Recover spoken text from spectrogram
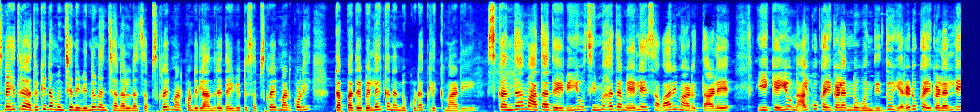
ಸ್ನೇಹಿತರೆ ಅದಕ್ಕಿಂತ ಮುಂಚೆ ನೀವು ಇನ್ನೂ ನನ್ನ ಚಾನಲ್ನ ಸಬ್ಸ್ಕ್ರೈಬ್ ಮಾಡ್ಕೊಂಡಿಲ್ಲ ಅಂದರೆ ದಯವಿಟ್ಟು ಸಬ್ಸ್ಕ್ರೈಬ್ ಮಾಡ್ಕೊಳ್ಳಿ. ತಪ್ಪದೆ ಬೆಲ್ಲೈಕನನ್ನು ಕೂಡ ಕ್ಲಿಕ್ ಮಾಡಿ. ಸ್ಕಂದ ಮಾತಾ ದೇವಿಯು ಸಿಂಹದ ಮೇಲೆ ಸವಾರಿ ಮಾಡುತ್ತಾಳೆ. ಈಕೆಯು ನಾಲ್ಕು ಕೈಗಳನ್ನು ಹೊಂದಿದ್ದು ಎರಡು ಕೈಗಳಲ್ಲಿ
